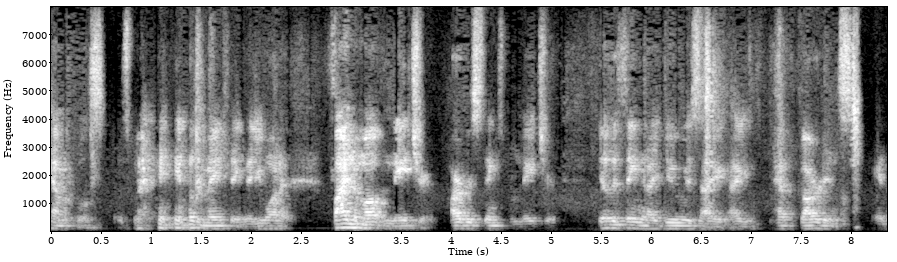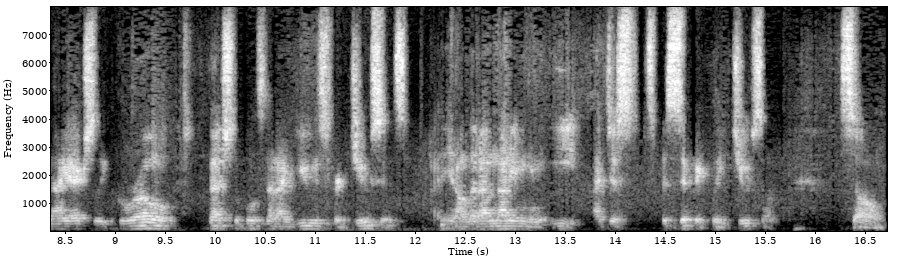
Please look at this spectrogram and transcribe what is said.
chemicals is you know, the main thing that you want to find them out in nature, harvest things from nature. The other thing that I do is I, I have gardens and I actually grow vegetables that I use for juices, you know, that I'm not even going to eat. I just specifically juice them. So,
